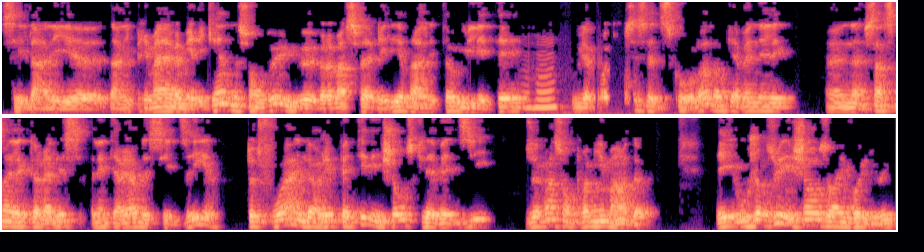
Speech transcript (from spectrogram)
c'est dans les euh, dans les primaires américaines, si on veut. Il veut vraiment se faire élire dans l'État où il était, mm-hmm. où il a prononcé ce discours-là. Donc, il y avait un, un sentiment électoraliste à l'intérieur de ses dires. Toutefois, il a répété des choses qu'il avait dit durant son premier mandat. Et aujourd'hui, les choses ont évolué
